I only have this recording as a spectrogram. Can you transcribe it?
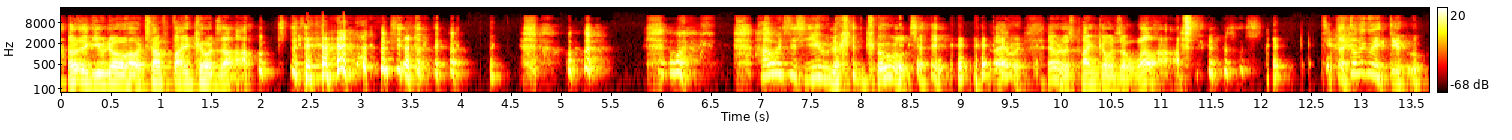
"I don't think you know how tough pine cones are." How is this you looking cool? Everyone everyone knows pine cones are well hard. I don't think they do.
